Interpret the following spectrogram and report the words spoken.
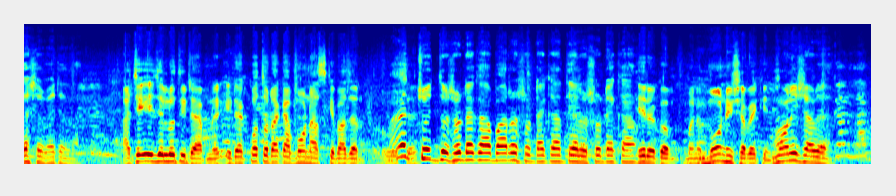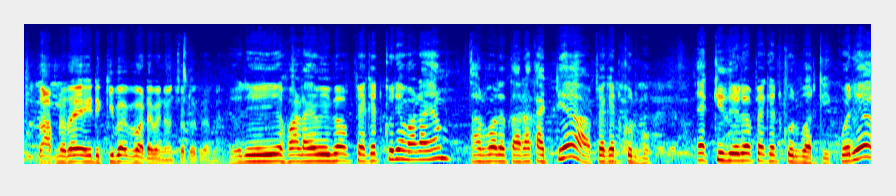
দেশের বাইরে যায়। আচ্ছা এই যে লতিটা আপনার এটা কত টাকা মন আজকে বাজার হচ্ছে চোদ্দশো টাকা বারোশো টাকা তেরোশো টাকা। এরকম মানে মন হিসাবে কিনছে মন হিসাবে। তো আপনারা এটা কীভাবে পাঠাবেন চট্টগ্রামে? ভাড়াই এইভাবে প্যাকেট করে ভাড়াইম তারপরে তারা কাটিয়া প্যাকেট করব। এক কেজি এটা প্যাকেট করব আর কি করিয়া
